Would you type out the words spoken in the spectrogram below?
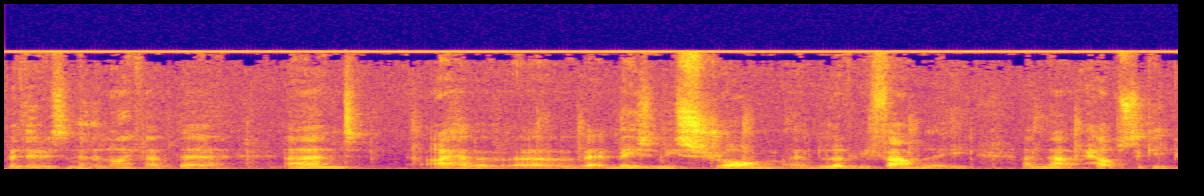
But there is another life out there, and I have a, a amazingly strong and lovely family, and that helps to keep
